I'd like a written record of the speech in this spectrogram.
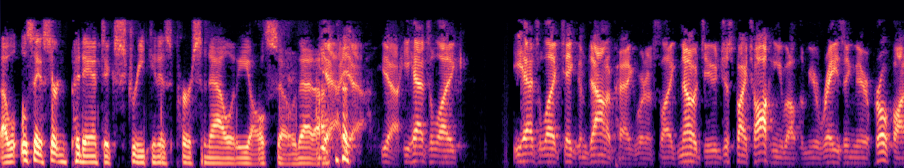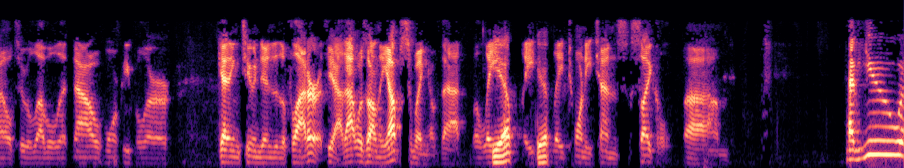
uh, we'll- we'll say a certain pedantic streak in his personality also that, uh, yeah, yeah, yeah. He had to like he had to like take them down a peg where it's like, no, dude, just by talking about them, you're raising their profile to a level that now more people are getting tuned into the flat Earth. Yeah, that was on the upswing of that, the late Yep, late yep. late 2010s cycle. Um, have you?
